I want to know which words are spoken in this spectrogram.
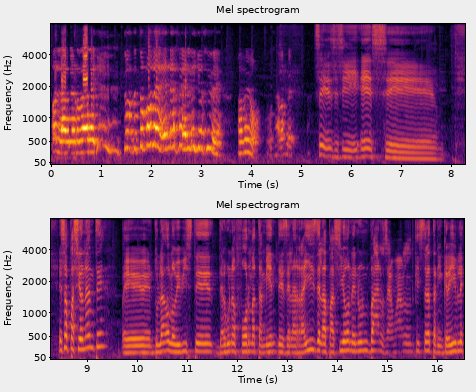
la verdad, tú, tú, de NFL y yo así de, a o sea, a ver. Sí, sí, sí, es, eh, es apasionante, eh, en tu lado lo viviste de alguna forma también desde la raíz de la pasión en un bar. O sea, wow, qué historia tan increíble.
